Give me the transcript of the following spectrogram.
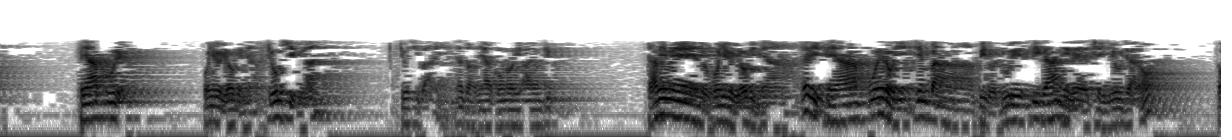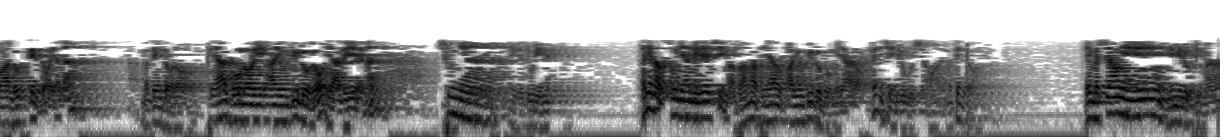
ဖျားပူးတယ်ဘုန်းကြီးတို့ယောဂီများအကျိုးမရှိဘူးလားအ ကျိုးရှိပါတယ်မြတ်စွာဘုရားဂုဏ်တော်ကြီးအာရုံပြုဒါပေမဲ့လို့ဘုန်းကြီးတို့ယောဂီများအဲ့ဒီဘုရားပွဲတော်ကြီးကျင်းပပြီးတော့လူတွေစီကားနေတဲ့အချိန်မျိုးကြတော့သွားလို့တင့်တော်ရလားမတင့်တော်တော့ဘုရားဂုဏ်တော်ကြီးအာရုံပြုလို့ရောရသေးရဲ့နော်ဆူညာနေတဲ့လူတွေနဲ့အဲ့ဒီတော့ဆူညာနေတဲ့အချိန်မှာဘာမှဘုရားကိုအာရုံပြုလို့ကိုမရတော့အဲ့ဒီချိန်မျိုးကိုရှောင်ရတယ်မတင့်တော် အဲမရှောင်ရင်မိမိတို့ဒီမှာ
